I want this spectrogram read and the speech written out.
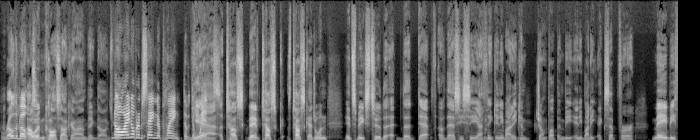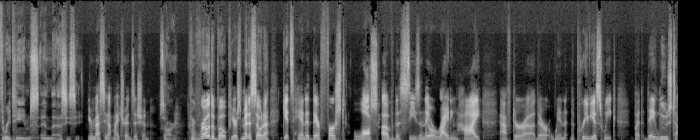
row the boat. I wouldn't call South Carolina big dogs. no, I know, but I'm saying they're playing the, the wins. yeah, wins. a tough. They have tough tough schedule, and it speaks to the the depth of the SEC. I think anybody can jump up and beat anybody except for maybe three teams in the SEC. You're messing up my transition. Sorry. row the boat, Pearce. Minnesota gets handed their first loss of the season. They were riding high after uh, their win the previous week, but they lose to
